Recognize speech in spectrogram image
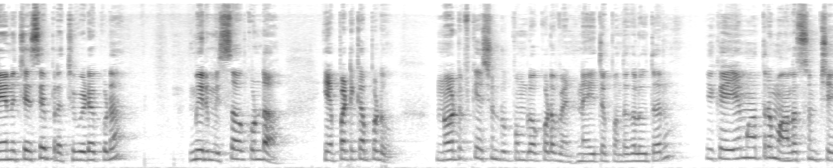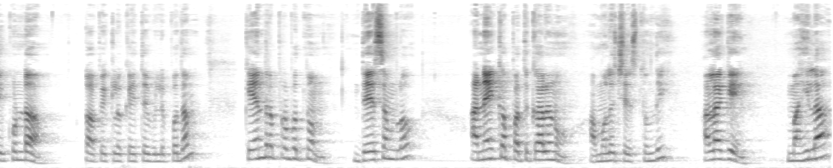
నేను చేసే ప్రతి వీడియో కూడా మీరు మిస్ అవ్వకుండా ఎప్పటికప్పుడు నోటిఫికేషన్ రూపంలో కూడా వెంటనే అయితే పొందగలుగుతారు. ఇక ఏమాత్రం ఆలస్యం చేయకుండా టాపిక్లోకి అయితే వెళ్ళిపోదాం. కేంద్ర ప్రభుత్వం దేశంలో అనేక పథకాలను అమలు చేస్తుంది. అలాగే మహిళా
